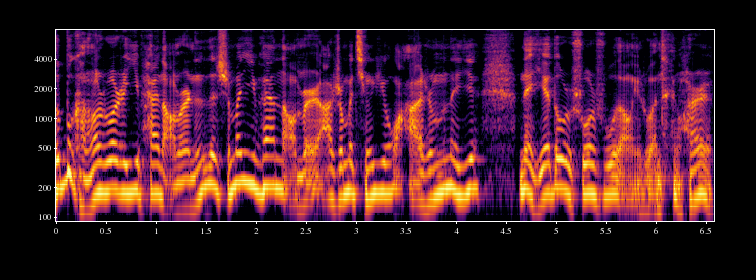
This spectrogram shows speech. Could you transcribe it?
都不可能说是一拍脑门那那什么一拍脑门啊，什么情绪化啊，什么那些那些都是说书的。我跟你说那玩意儿，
